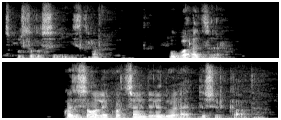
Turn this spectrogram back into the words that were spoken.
spostato a sinistra, uguale a 0. Queste sono le equazioni delle due rette cercate.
